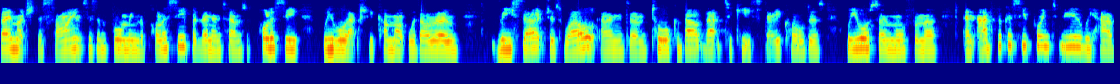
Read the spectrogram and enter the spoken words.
very much the science is informing the policy, but then in terms of policy, we will actually come up with our own research as well and um, talk about that to key stakeholders. We also more from a an advocacy point of view, we have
